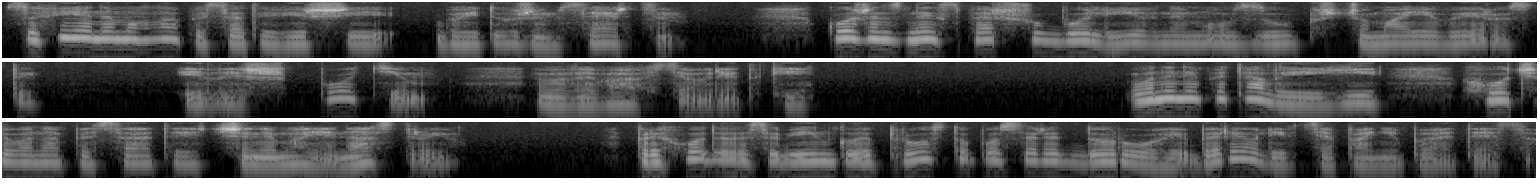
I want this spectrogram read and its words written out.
Софія не могла писати вірші байдужим серцем. Кожен з них спершу болів, немов зуб, що має вирости, і лиш потім виливався у рядки. Вони не питали її, хоче вона писати, чи немає настрою. Приходили собі інколи просто посеред дороги. Бери олівця, пані поетесо,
